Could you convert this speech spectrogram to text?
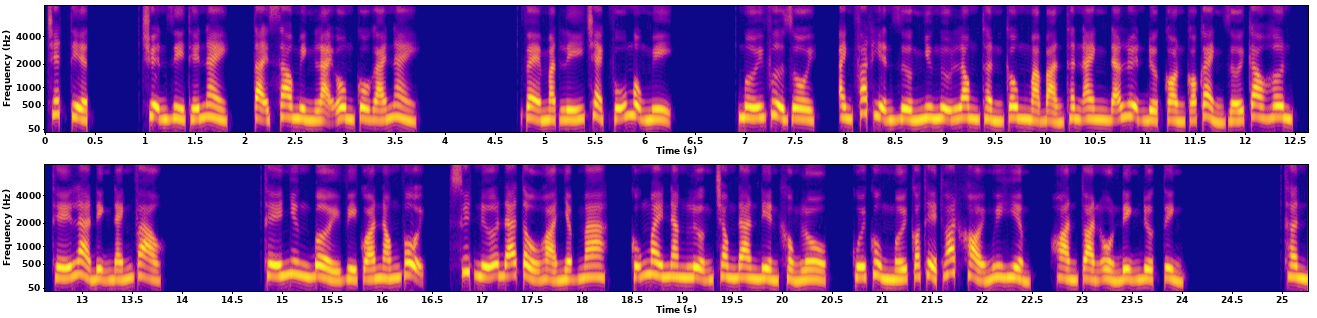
Chết tiệt! Chuyện gì thế này, tại sao mình lại ôm cô gái này? Vẻ mặt Lý Trạch Vũ mộng mị. Mới vừa rồi, anh phát hiện dường như ngự long thần công mà bản thân anh đã luyện được còn có cảnh giới cao hơn, thế là định đánh vào. Thế nhưng bởi vì quá nóng vội, suýt nữa đã tẩu hỏa nhập ma, cũng may năng lượng trong đan điền khổng lồ, cuối cùng mới có thể thoát khỏi nguy hiểm, hoàn toàn ổn định được tỉnh. Thần,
